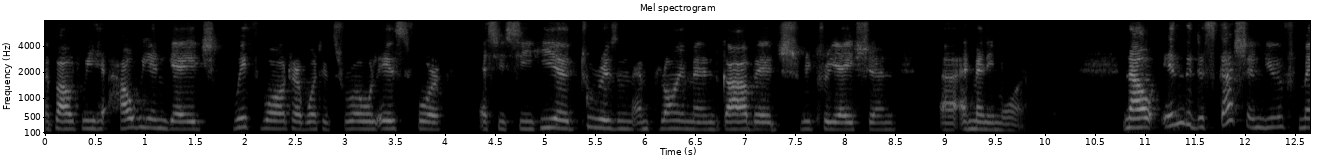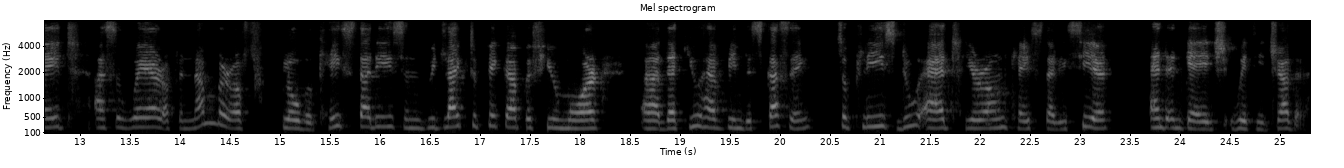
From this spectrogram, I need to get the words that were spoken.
about we, how we engage with water, what its role is for, as you see here, tourism, employment, garbage, recreation, uh, and many more. Now, in the discussion, you've made us aware of a number of global case studies, and we'd like to pick up a few more uh, that you have been discussing. So please do add your own case studies here and engage with each other.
